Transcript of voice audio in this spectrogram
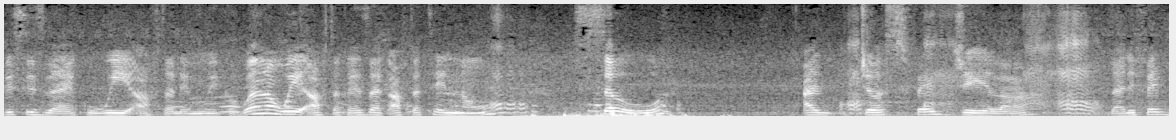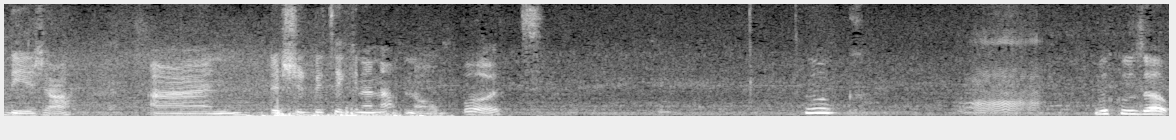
this is like way after the wake up well not way after because it's like after 10 now. So I just fed Jayla daddy fed Deja and they should be taking a nap now. But Look. Look who's up.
